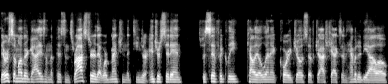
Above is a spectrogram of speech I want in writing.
there were some other guys on the Pistons roster that were mentioned that teams are interested in, specifically Kelly Olynyk, Cory Joseph, Josh Jackson, Hamidou Diallo,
